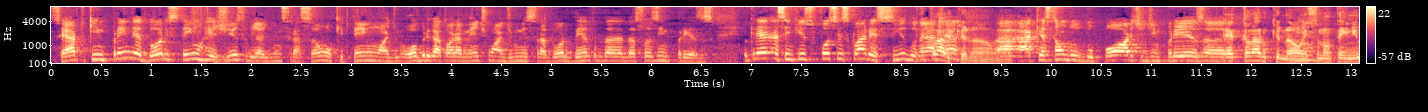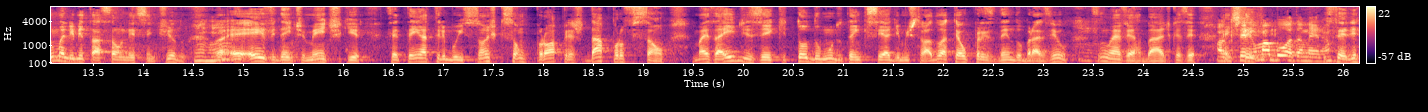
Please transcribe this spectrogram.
certo? Que empreendedores tenham um registro de administração ou que tenham um, obrigatoriamente um administrador dentro da, das suas empresas. Eu queria assim que isso fosse esclarecido, né? É claro Até que não, é. A, a questão do, do, porte de empresa. É claro que não, uhum. isso não tem nenhuma limitação nesse sentido. Uhum. É, é evidentemente que você tem atribuições que são próprias da profissão, mas aí dizer que todo mundo tem que ser administrador, até o presidente do Brasil, uhum. isso não é verdade. Quer dizer, seria uma boa também, né? Seria.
